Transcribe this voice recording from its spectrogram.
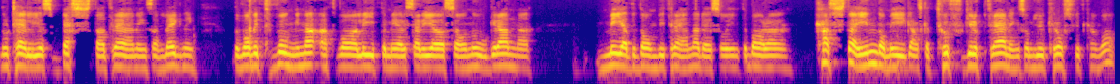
Norrtäljes bästa träningsanläggning. Då var vi tvungna att vara lite mer seriösa och noggranna med dem vi tränade. Så inte bara kasta in dem i ganska tuff gruppträning som ju crossfit kan vara.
